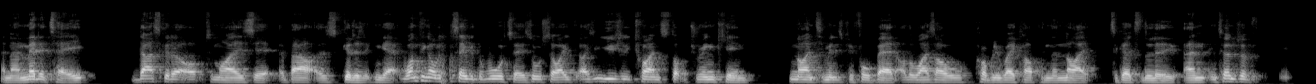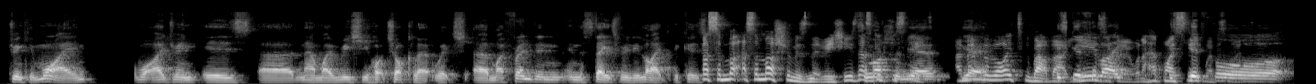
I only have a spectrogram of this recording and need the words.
and I meditate, that's going to optimize it about as good as it can get. One thing I would say with the water is also I, I usually try and stop drinking 90 minutes before bed. Otherwise, I'll probably wake up in the night to go to the loo. And in terms of drinking wine, what I drink is uh, now my Reishi hot chocolate, which uh, my friend in, in the States really liked because that's a, that's a mushroom, isn't it, Reishi? That's a mushroom, yeah, I remember writing about that years like, ago when I had my sleep website. For,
